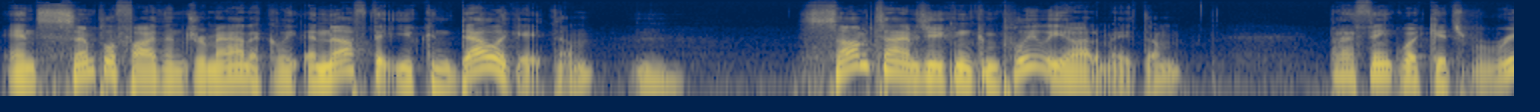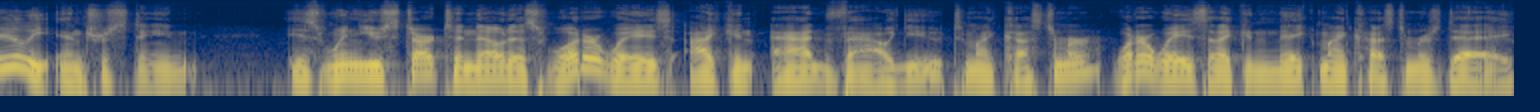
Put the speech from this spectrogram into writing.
and simplify them dramatically enough that you can delegate them. Mm. Sometimes you can completely automate them. But I think what gets really interesting is when you start to notice what are ways I can add value to my customer? What are ways that I can make my customer's day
